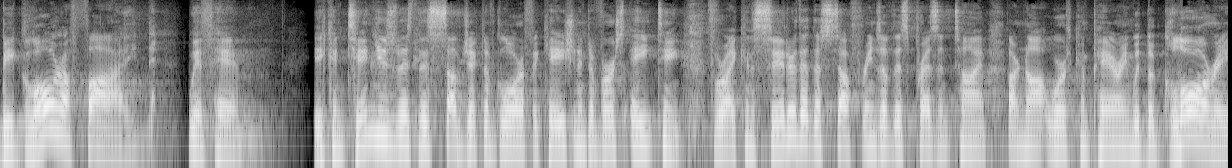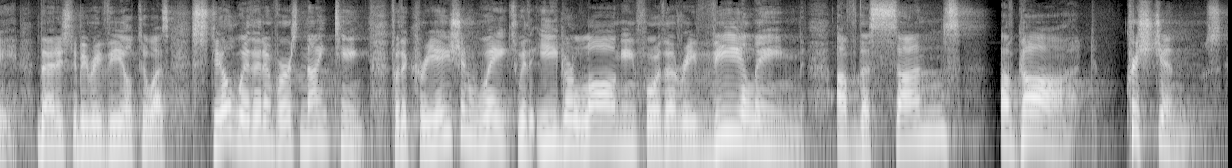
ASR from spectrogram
be glorified with him. He continues with this subject of glorification into verse 18. For I consider that the sufferings of this present time are not worth comparing with the glory that is to be revealed to us. Still with it in verse 19. For the creation waits with eager longing for the revealing of the sons of God, Christians.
